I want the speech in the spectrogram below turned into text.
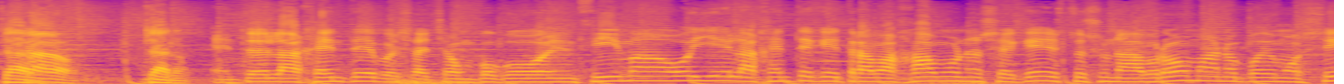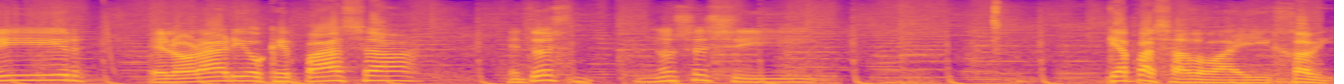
Claro. Claro. Entonces la gente pues se ha echado un poco encima, oye, la gente que trabajamos, no sé qué, esto es una broma, no podemos ir, el horario, ¿qué pasa? Entonces, no sé si... ¿Qué ha pasado ahí, Javi?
